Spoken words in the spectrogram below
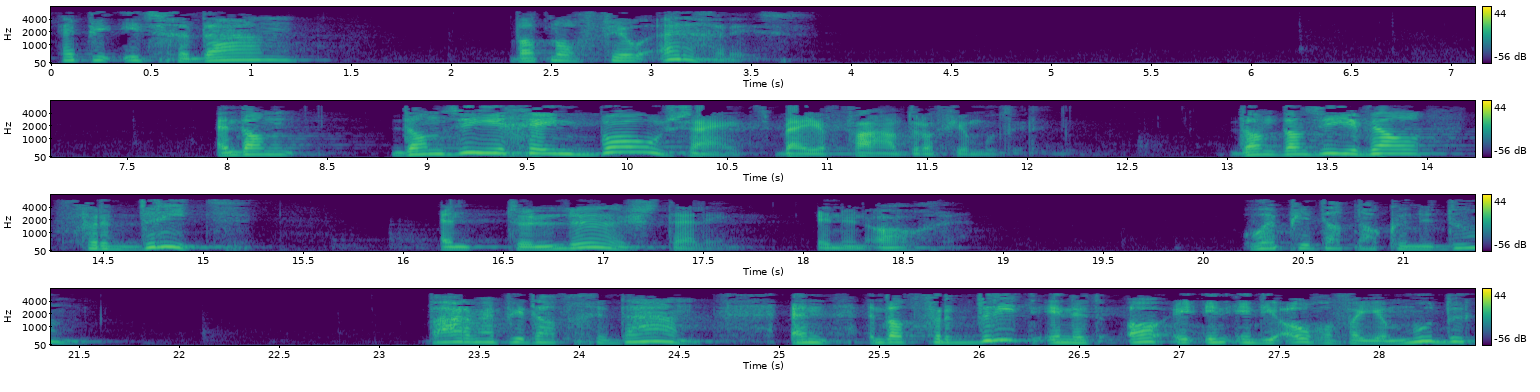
heb je iets gedaan wat nog veel erger is. En dan, dan zie je geen boosheid bij je vader of je moeder. Dan, dan zie je wel verdriet en teleurstelling in hun ogen. Hoe heb je dat nou kunnen doen? Waarom heb je dat gedaan? En, en dat verdriet in, het, in, in die ogen van je moeder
